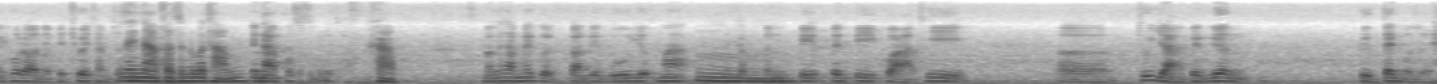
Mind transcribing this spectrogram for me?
ณฑ์พวกเราเนี่ยไปช่วยทำเทรรศกรในนามศาสนูปถัมภ์ในนามของศาสนาธรรมครับ มันก็ทำให้เกิดการเรียนรู้เยอะมากอืมนะครับเป็นปีเป็นปีกว่าที่เอ่อทุกอย่างเป็นเรื่องตื่นเต้นหมดเลย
